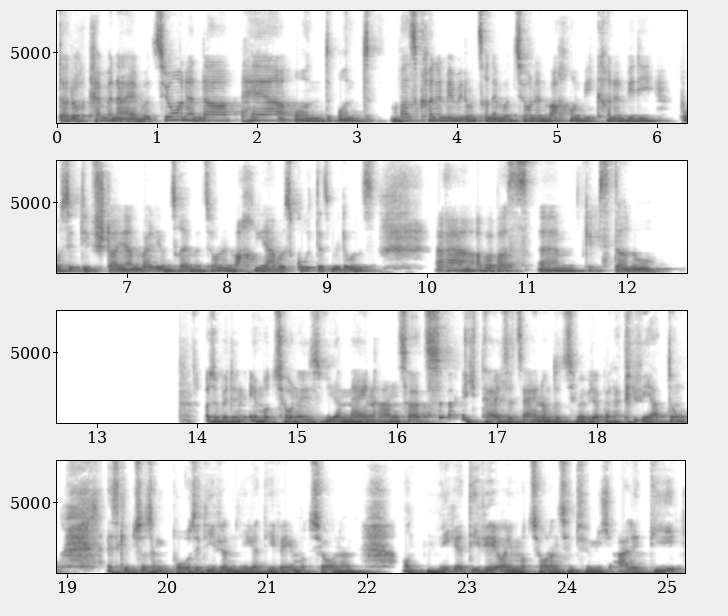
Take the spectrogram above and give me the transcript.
Dadurch kommen auch Emotionen daher. Und und was können wir mit unseren Emotionen machen und wie können wir die positiv steuern? Weil unsere Emotionen machen ja was Gutes mit uns. Äh, aber was ähm, gibt's da noch? Also bei den Emotionen ist wieder mein Ansatz. Ich teile es jetzt ein und jetzt sind wir wieder bei der Bewertung. Es gibt sozusagen positive und negative Emotionen. Und negative Emotionen sind für mich alle die,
